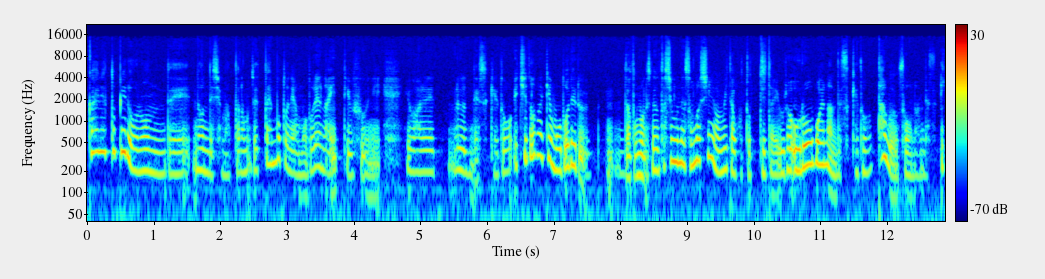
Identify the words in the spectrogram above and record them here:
回レッドピルを飲んで飲んでしまったら絶対元には戻れないっていう風に言われるんですけど一度だけ戻れるんだと思うんですね。私もねそのシーンを見たこと自体うろうろ覚えなんですけど多分そうなんです。一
